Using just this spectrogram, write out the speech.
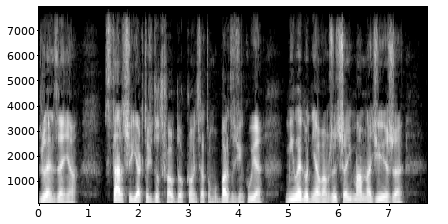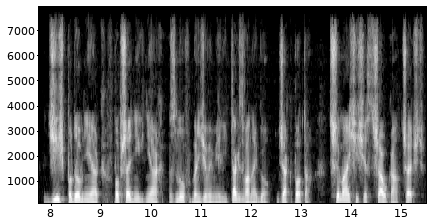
ględzenia. Starczy, jak ktoś dotrwał do końca, to mu bardzo dziękuję. Miłego dnia Wam życzę i mam nadzieję, że dziś, podobnie jak w poprzednich dniach, znów będziemy mieli tak zwanego jackpota. Trzymajcie się, strzałka, cześć.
